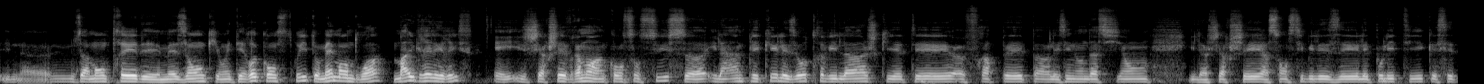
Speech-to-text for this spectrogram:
Il euh, nous a montré des maisons qui ont été reconstruites au même endroit, malgré les risques. Et il cherchait vraiment un consensus. Euh, il a impliqué les autres villages qui étaient frappés par les inondations. Il a cherché à sensibiliser les politiques, etc.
